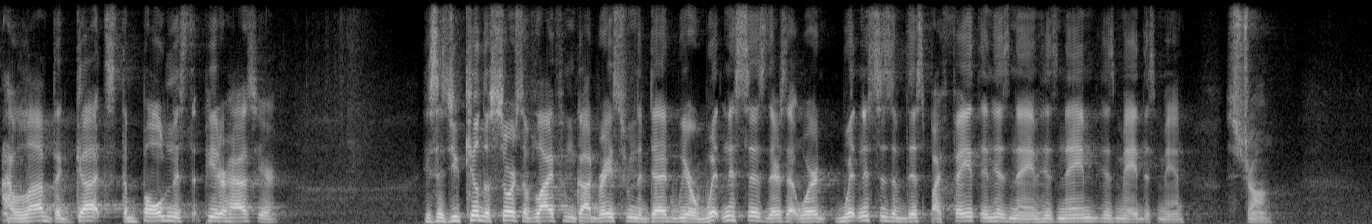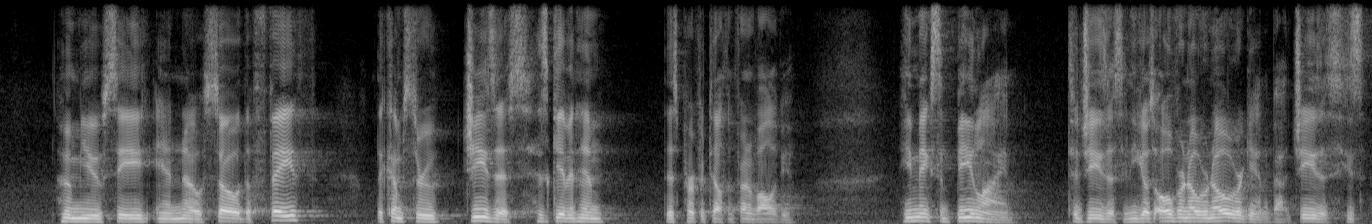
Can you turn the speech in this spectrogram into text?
I love the guts, the boldness that Peter has here. He says, You killed the source of life whom God raised from the dead. We are witnesses, there's that word, witnesses of this by faith in his name. His name has made this man strong, whom you see and know. So the faith that comes through Jesus has given him this perfect health in front of all of you. He makes a beeline to Jesus and he goes over and over and over again about Jesus. He's,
